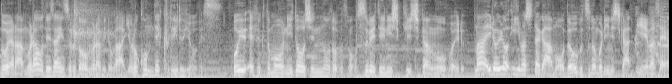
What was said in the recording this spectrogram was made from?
どうやら村をデザインすると村人が喜んでくれるようです。こういうエフェクトも二頭身の動物も全てに既視感を覚える。まあいろいろ言いましたがもう動物の森にしか見えません。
